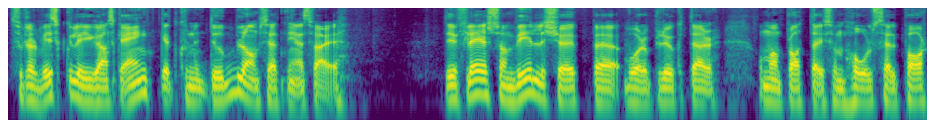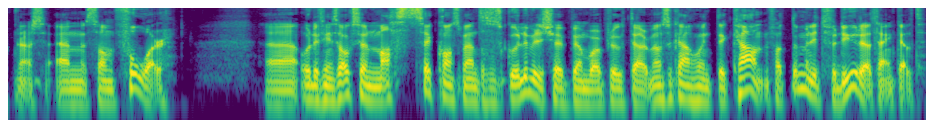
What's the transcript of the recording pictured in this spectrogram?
så klart vi skulle ju ganska enkelt kunna dubbla omsättningen i Sverige. Det är fler som vill köpa våra produkter, om man pratar som wholesale partners, än som får. Eh, och det finns också en massa konsumenter som skulle vilja köpa våra produkter, men som kanske inte kan för att de är lite för dyra helt enkelt.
